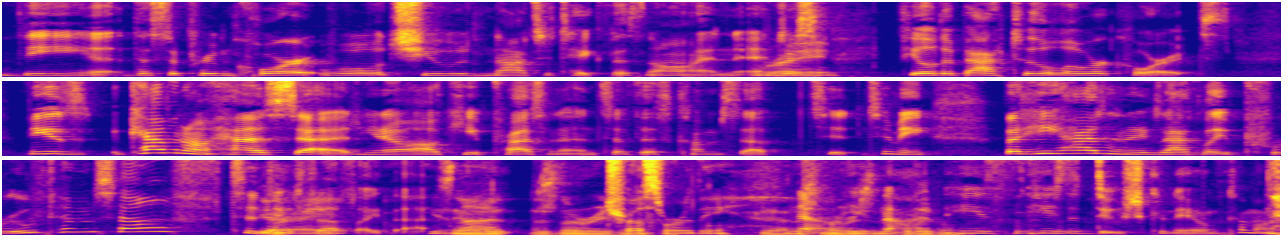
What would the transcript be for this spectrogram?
the the Supreme Court will choose not to take this on and Right. just field it back to the lower courts. Because Kavanaugh has said, you know, I'll keep precedence if this comes up to, to me. But he hasn't exactly proved himself to do Right. stuff like that. He's Yeah, not there's no reason. trustworthy. Yeah, there's no, no, he's not. He's he's a douche canoe. Come on.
